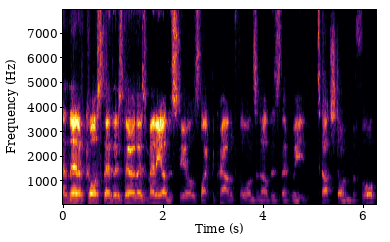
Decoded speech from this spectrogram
And then, of course, there, there's there are those many other seals like the crown of thorns and others that we touched on before.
